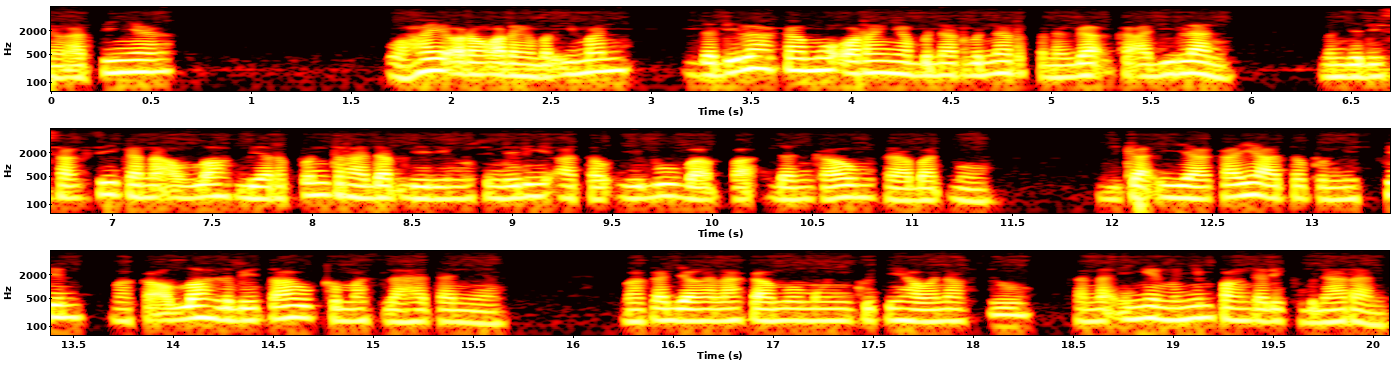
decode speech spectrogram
yang artinya Wahai orang-orang yang beriman, jadilah kamu orang yang benar-benar penegak keadilan menjadi saksi karena Allah biarpun terhadap dirimu sendiri atau ibu, bapak, dan kaum kerabatmu. Jika ia kaya ataupun miskin, maka Allah lebih tahu kemaslahatannya. Maka janganlah kamu mengikuti hawa nafsu karena ingin menyimpang dari kebenaran.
